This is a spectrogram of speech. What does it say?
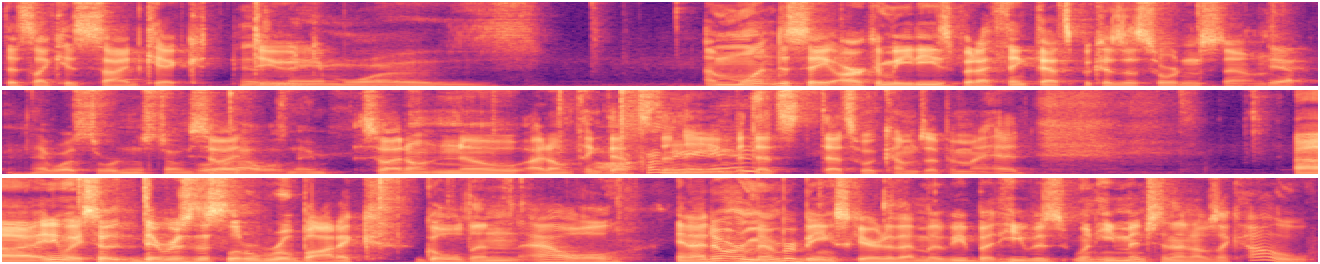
that's like his sidekick His dude. name was. I'm wanting to say Archimedes, but I think that's because of Sword and Stone. Yep, it was Sword and Stone's So little I- owl's name. So I don't know. I don't think that's the name, but that's that's what comes up in my head. Uh, anyway, so there was this little robotic golden owl, and I don't remember being scared of that movie. But he was when he mentioned that, I was like, oh,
